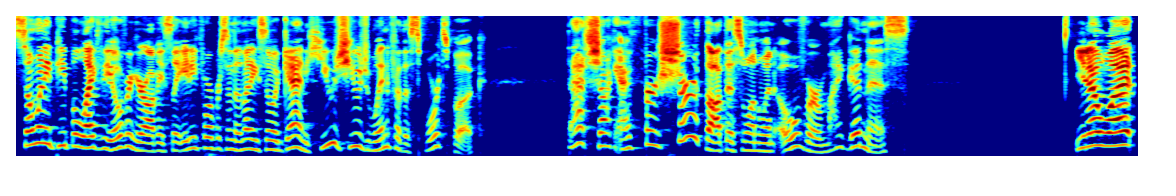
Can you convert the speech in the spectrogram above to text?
So many people liked the over here, obviously. 84% of the money. So again, huge, huge win for the sports book. That's shocking. I for sure thought this one went over. My goodness. You know what?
